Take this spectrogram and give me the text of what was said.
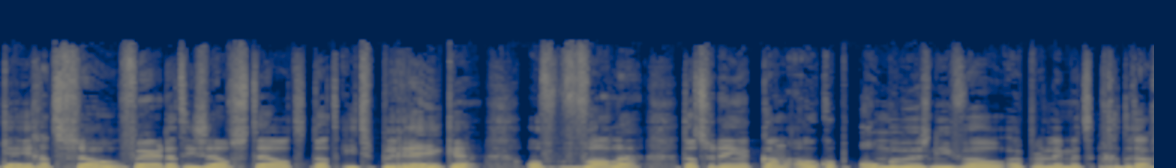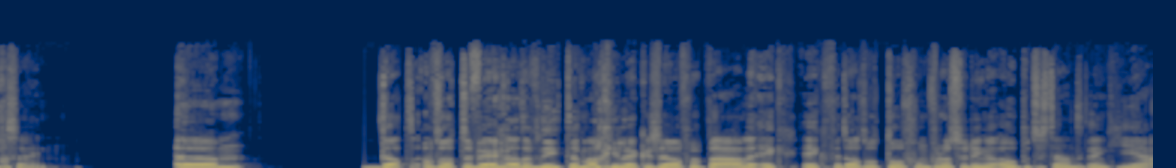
gay gaat zo ver dat hij zelf stelt dat iets breken of vallen, dat soort dingen kan ook op onbewust niveau upper limit gedrag zijn. Um, dat, of dat te ver gaat of niet, dan mag je lekker zelf bepalen. Ik, ik vind altijd wel tof om voor dat soort dingen open te staan. Ik denk, ja,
